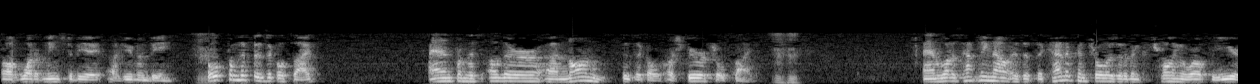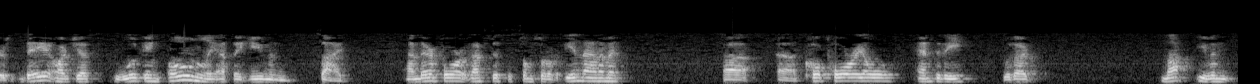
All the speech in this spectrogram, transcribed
of what it means to be a, a human being, mm-hmm. both from the physical side and from this other uh, non-physical or spiritual side. Mm-hmm. And what is happening now is that the kind of controllers that have been controlling the world for years, they are just looking only at the human side. And therefore, that's just some sort of inanimate, uh, uh, corporeal entity without, not even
